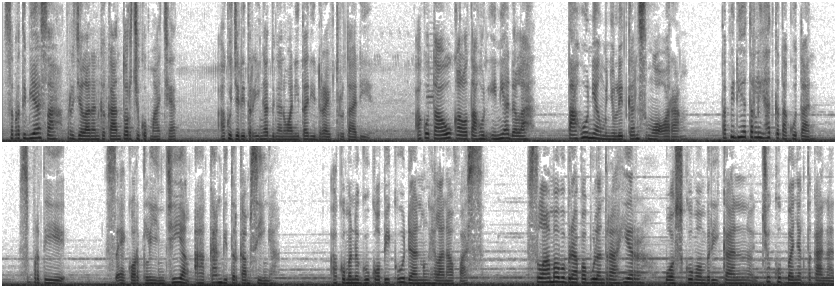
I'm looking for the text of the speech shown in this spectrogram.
Seperti biasa, perjalanan ke kantor cukup macet. Aku jadi teringat dengan wanita di drive-thru tadi. Aku tahu kalau tahun ini adalah tahun yang menyulitkan semua orang, tapi dia terlihat ketakutan, seperti seekor kelinci yang akan diterkam singa. Aku meneguk kopiku dan menghela nafas. Selama beberapa bulan terakhir, bosku memberikan cukup banyak tekanan.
